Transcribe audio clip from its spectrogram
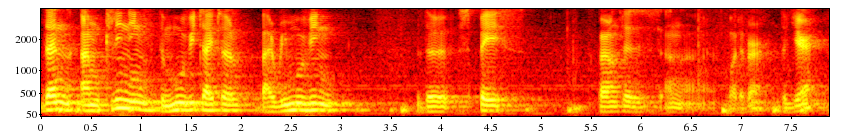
Then I'm cleaning the movie title by removing the space, parentheses, and uh, whatever, the year.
